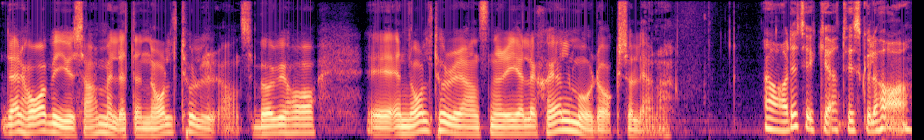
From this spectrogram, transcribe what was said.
där har vi ju i samhället en nolltolerans. Bör vi ha eh, en nolltolerans när det gäller självmord också, Lena? Ja, det tycker jag att vi skulle ha.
